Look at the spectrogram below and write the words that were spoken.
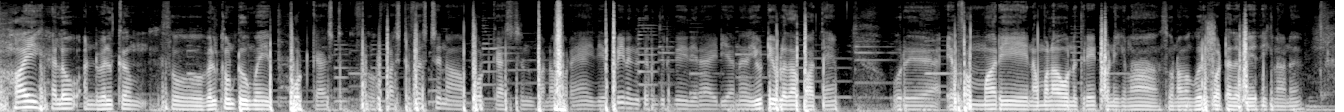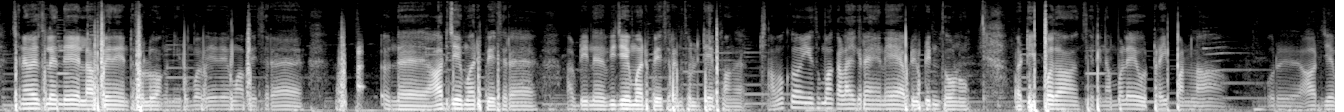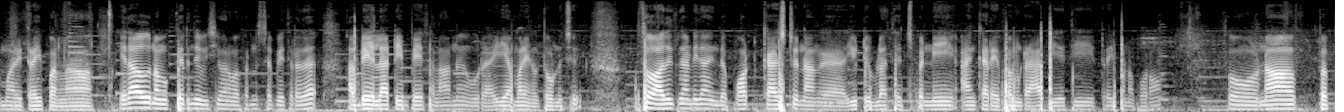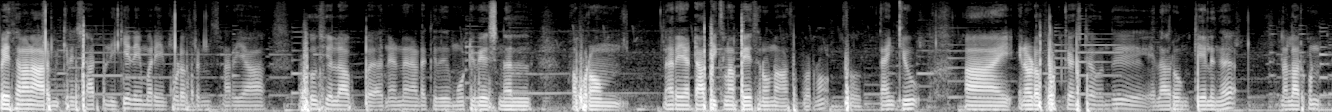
Hi hello and welcome so welcome to my podcast so first first நான் போட்காஸ்ட்டுன்னு பண்ண போகிறேன் இது எப்படி எனக்கு தெரிஞ்சிருக்கு? இது என்ன ஐடியான்னு யூடியூப்பில் தான் பார்த்தேன். ஒரு எஃப்எம் மாதிரி நம்மளாக ஒன்று க்ரியேட் பண்ணிக்கலாம். ஸோ நமக்கு விருப்பப்பட்டதை பேசிக்கலான்னு சின்ன வயசுலேருந்தே எல்லா பேரும் என்கிட்ட சொல்லுவாங்க நீ ரொம்ப வேகமாக பேசுகிற இந்த ஆர்ஜே மாதிரி பேசுகிற அப்படின்னு விஜய் மாதிரி பேசுகிறேன்னு சொல்லிட்டே இருப்பாங்க. நமக்கும் சும்மா கலாய்க்கிறாங்களே அப்படி இப்படின்னு தோணும். பட் இப்போ தான் சரி நம்மளே ஒரு ட்ரை பண்ணலாம். ஒரு ஆர்ஜே மாதிரி ட்ரை பண்ணலாம். ஏதாவது நமக்கு தெரிஞ்ச விஷயம் நம்ம ஃப்ரெண்ட்ஸ்கிட்ட பேசுகிறத அப்படியே எல்லாத்தையும் பேசலான்னு ஒரு ஐடியா மாதிரி எங்களுக்கு தோணுச்சு. ஸோ அதுக்கு தாண்டி தான் இந்த பாட்காஸ்ட்டு நாங்கள் யூடியூப்லாம் சர்ச் பண்ணி ஆங்கர் எஃப்எம்ன்ற ஆப் ஏற்றி ட்ரை பண்ண போகிறோம் ஸோ நான் இப்போ பேசலாம்னு ஆரம்பிக்கிறேன். ஸ்டார்ட் பண்ணிக்கே இதே மாதிரி என் கூட ஃப்ரெண்ட்ஸ் நிறையா சோஷியலாக இப்போ என்ன நடக்குது மோட்டிவேஷ்னல் அப்புறம் நிறையா டாபிக்லாம் பேசணும்னு ஆசைப்பட்றோம். ஸோ தேங்க்யூ என்னோடய பாட்காஸ்ட்டை வந்து எல்லோரும் கேளுங்கள் நல்லாயிருக்கும்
